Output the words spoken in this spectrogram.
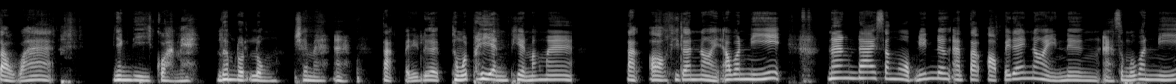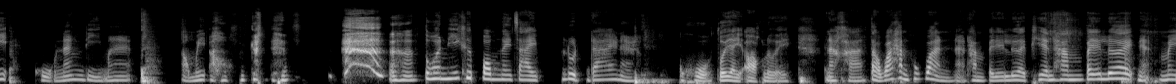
แต่ว่ายังดีกว่าไหมเริ่มลดลงใช่ไหมอะตักไปเรื่อยๆสมมติเพียนเพียนมากๆ ตักออกทีละหน่อยเอาวันนี้นั่งได้สงบนิดนึงอะตักออกไปได้หน่อยนึงอะสมมติวันนี้โหนั่งดีมาก เอาไม่ออกกระเด็น ตัวนี้คือปมในใจหลุดได้นะโอ้โห ตัวใหญ่ออกเลยนะคะ แต่ว่าทำทุกวันนะทำไปเรื่อยๆ เพียรทำไปเรื่อยๆ เนี่ยไม่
